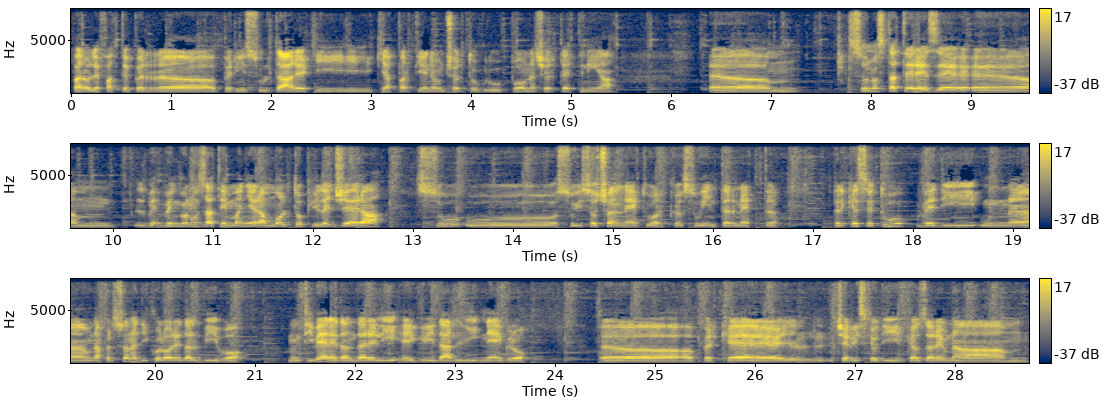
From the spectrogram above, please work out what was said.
parole fatte per, uh, per insultare chi, chi, appartiene a un certo gruppo, a una certa etnia, ehm, sono state rese, ehm, vengono usate in maniera molto più leggera su, uh, sui social network, su internet. Perché se tu vedi un, una persona di colore dal vivo, non ti viene da andare lì e gridargli negro. Uh, perché c'è il rischio di causare una um,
